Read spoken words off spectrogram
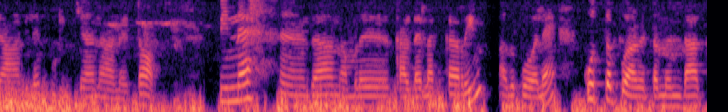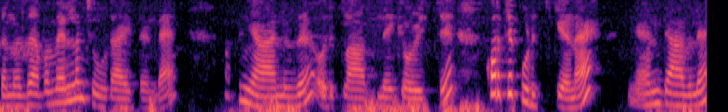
രാവിലെ കുടിക്കാനാണ് കേട്ടോ. പിന്നെ ഇതാ നമ്മൾ കടലക്കറിയും അതുപോലെ കുത്തപ്പമാണ് കേട്ടോ ഉണ്ടാക്കുന്നത്. അപ്പം വെള്ളം ചൂടായിട്ടുണ്ട്. അപ്പം ഞാനിത് ഒരു ഗ്ലാസ്സിലേക്ക് ഒഴിച്ച് കുറച്ച് കുടിക്കണേ. ഞാൻ രാവിലെ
